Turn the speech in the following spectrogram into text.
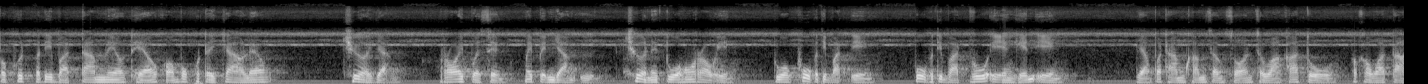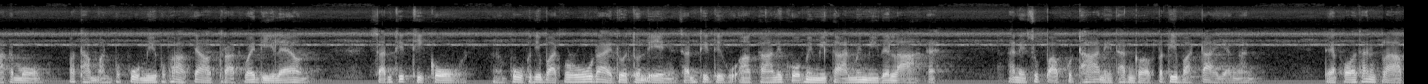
ประพฤติปฏิบัติตามแนวแถวของพระพุทธเจ้าแล้ว เชื่ออย่างร้อยเปอร์เซ็นไม่เป็นอย่างอื่น เชื่อในตัวของเราเอง ตัวผู้ปฏิบัติเอง ผู้ปฏิบัติรู้เองเห็นเอง อย่างพระธรรมคำสั่งสอนสวากาโตพระควตาธโมพระธรรมอันพระผู้มีพระภาคเจ้าตรัสไว้ดีแล้ว สันทิติโก ผู้ปฏิบัติรู้ได้โดยตนเอง สันทิติโกอาการลิโกไม่มีการไม่มีเวลานะ อันนี้สุปาพุทธานี่ท่านก็ปฏิบัติได้อย่างนั้น แต่พอท่านกราบ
